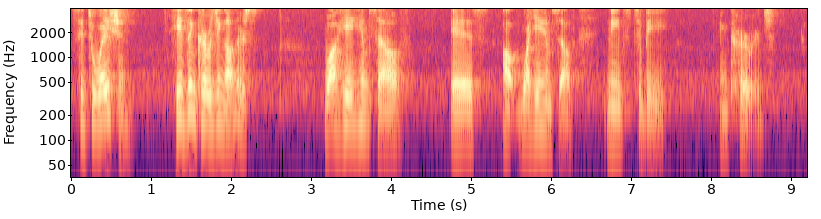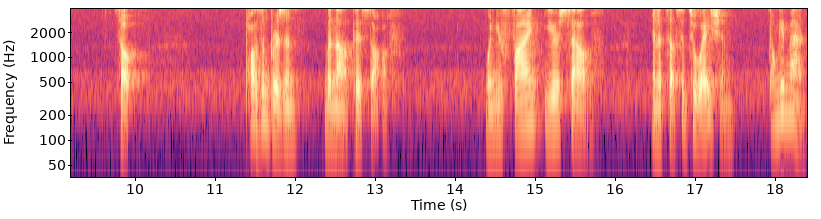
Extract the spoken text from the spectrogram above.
situation. He's encouraging others while he himself is, uh, while he himself needs to be encouraged. So, Paul's in prison, but not pissed off. When you find yourself in a tough situation, don't get mad.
